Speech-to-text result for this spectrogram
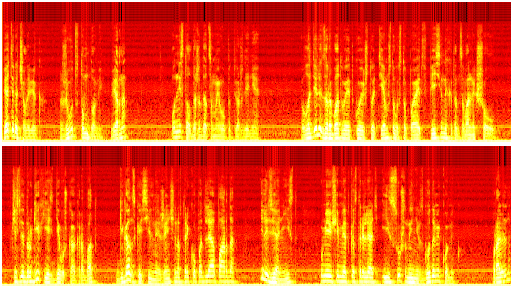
Пятеро человек живут в том доме, верно? Он не стал дожидаться моего подтверждения. Владелец зарабатывает кое-что тем, что выступает в песенных и танцевальных шоу. В числе других есть девушка-акробат, гигантская сильная женщина в трико под леопарда, иллюзионист, умеющий метко стрелять, и иссушенный невзгодами комик. Правильно?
